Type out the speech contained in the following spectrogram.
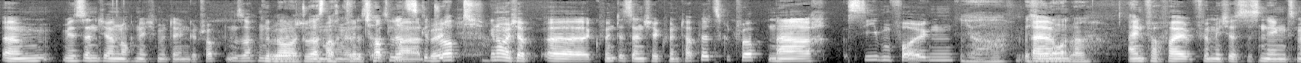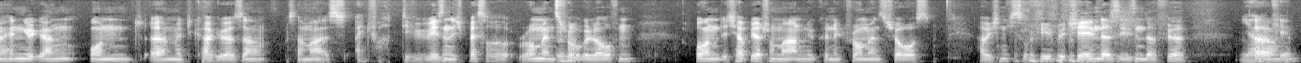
Ähm, wir sind ja noch nicht mit den gedroppten Sachen Genau, durch. du hast noch Quintuplets gedroppt. Genau, ich habe äh, Quintessential Quintuplets gedroppt nach sieben Folgen. Ja, ist in ähm, Ordnung. Einfach weil für mich ist es nirgends mehr hingegangen und äh, mit Kaguya-sama ist einfach die wesentlich bessere Romance-Show mhm. gelaufen. Und ich habe ja schon mal angekündigt, Romance-Shows habe ich nicht so viel Budget in der Season dafür. Ja, okay. Ähm,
